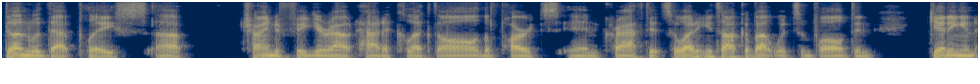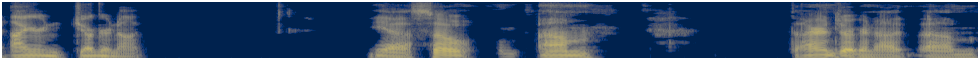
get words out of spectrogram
done with that place, uh, trying to figure out how to collect all the parts and craft it. So why don't you talk about what's involved in getting an Iron Juggernaut? Yeah, so um the Iron Juggernaut, um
